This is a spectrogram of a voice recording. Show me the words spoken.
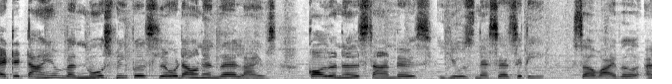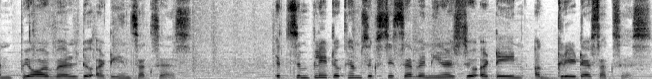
At a time when most people slow down in their lives, Colonel Sanders used necessity, survival, and pure will to attain success. It simply took him 67 years to attain a greater success.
